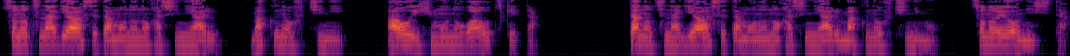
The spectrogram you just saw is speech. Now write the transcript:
そのつなぎ合わせたものの端にある幕の縁に青い紐の輪をつけた。他のつなぎ合わせたものの端にある幕の縁にもそのようにした。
